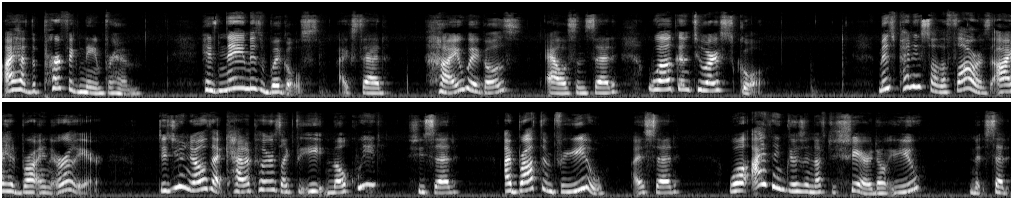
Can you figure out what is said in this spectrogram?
I had the perfect name for him. His name is Wiggles, I said. Hi, Wiggles, Allison said. Welcome to our school. Miss Penny saw the flowers I had brought in earlier. Did you know that caterpillars like to eat milkweed? she said. I brought them for you, I said. Well, I think there's enough to share, don't you? said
